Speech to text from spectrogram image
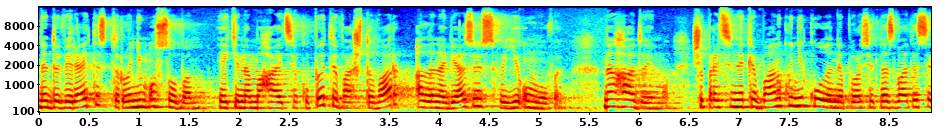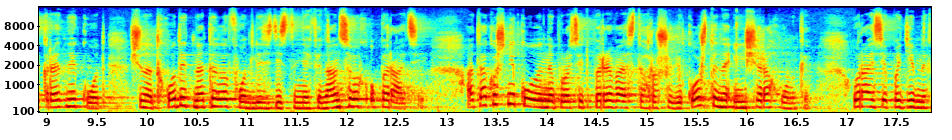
Не довіряйте стороннім особам, які намагаються купити ваш товар, але нав'язують свої умови. Нагадуємо, що працівники банку ніколи не просять назвати секретний код, що надходить на телефон для здійснення фінансових операцій, а також ніколи не просять перевести грошові кошти на інші рахунки. У разі подібних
